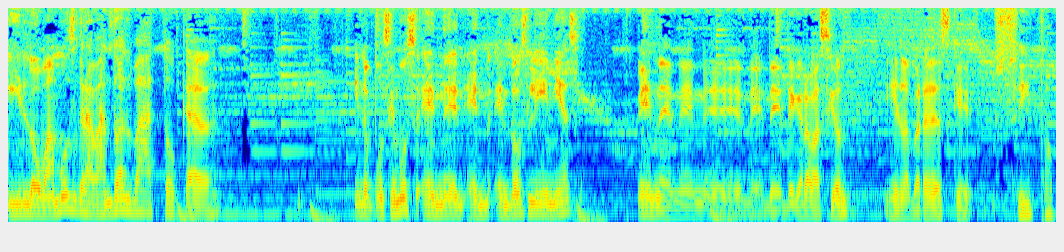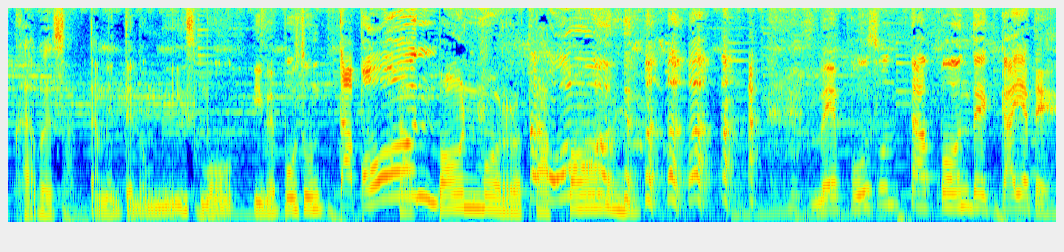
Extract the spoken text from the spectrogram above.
Y lo vamos grabando al vato, cabrón. Y lo pusimos en, en- en- en dos líneas en, en- en, eh, de, de- de grabación. Y la verdad es que sí tocaba exactamente lo mismo. Y me puso un tapón. Tapón, morro, tapón. Me puso un tapón de cállate.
